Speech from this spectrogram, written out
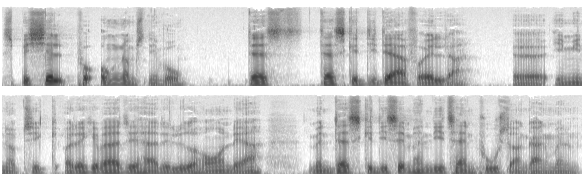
specielt på ungdomsniveau. Der, der skal de der forældre øh, i min optik. Og det kan være, at det her det lyder hårdere, end det er. Men der skal de simpelthen lige tage en puster en gang imellem.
